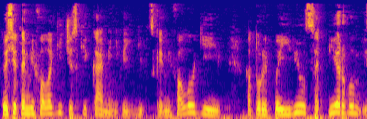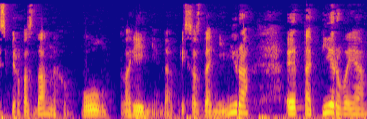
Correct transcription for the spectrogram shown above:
То есть это мифологический камень в египетской мифологии, который появился первым из первозданных волн творения да, при создании мира. Это первая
